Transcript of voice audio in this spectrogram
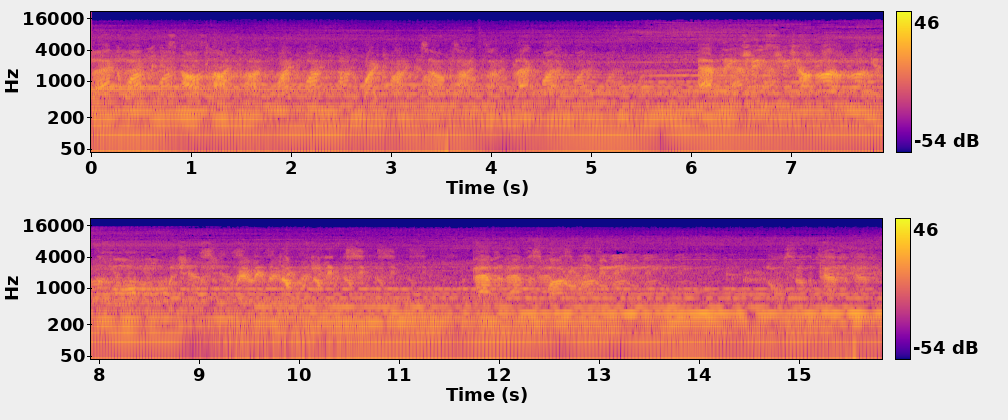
black one is outlined by the white one, and the white one is outlined by the black one. And they chase each other get the form which is really the double helix, pattern and the spiral nebulae, and also the pattern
